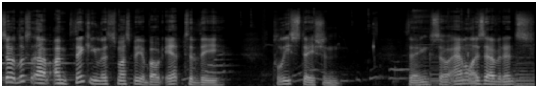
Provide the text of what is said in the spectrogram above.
So it looks. Uh, I'm thinking this must be about it to the police station thing. So analyze evidence.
